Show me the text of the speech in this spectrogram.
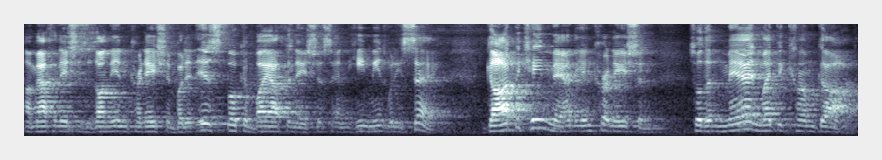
um, Athanasius is on the incarnation, but it is spoken by Athanasius, and he means what he's saying. God became man, the incarnation, so that man might become God.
